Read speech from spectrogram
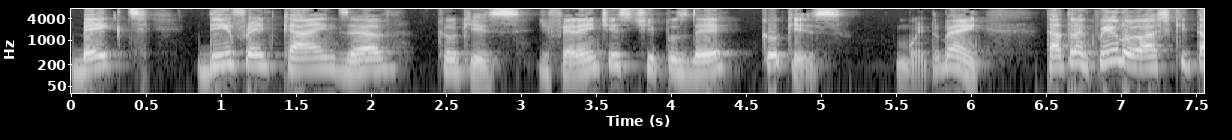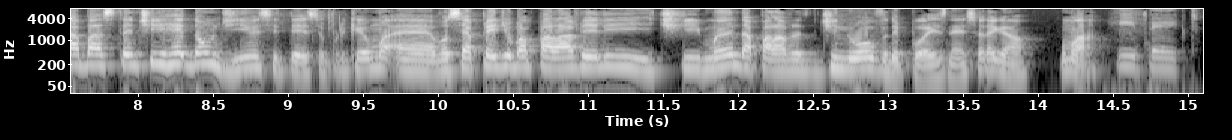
Baked different kinds of cookies, diferentes tipos de cookies. Muito bem. Tá tranquilo? Eu acho que tá bastante redondinho esse texto, porque uma, é, você aprende uma palavra e ele te manda a palavra de novo depois, né? Isso é legal. Vamos lá. He baked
